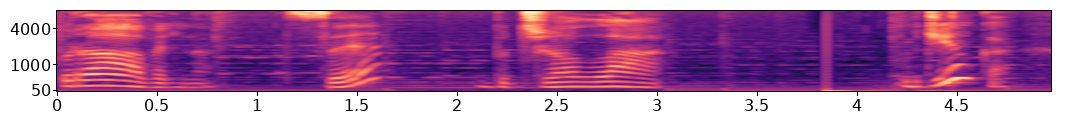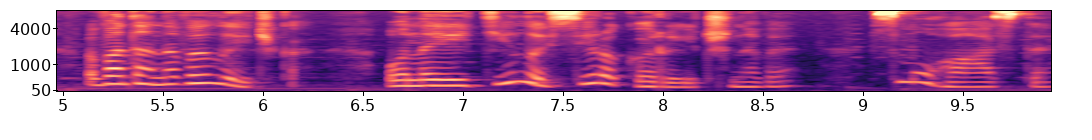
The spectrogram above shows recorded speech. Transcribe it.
Правильно, це бджола. Бджілка вона невеличка. У неї тіло сіро-коричневе, смугасте,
